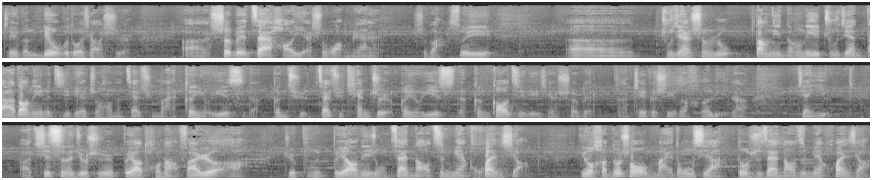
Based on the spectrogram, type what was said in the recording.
这个六个多小时，啊，设备再好也是枉然，是吧？所以，呃，逐渐深入，当你能力逐渐达到那个级别之后呢，再去买更有意思的，更去再去添置更有意思的、更高级的一些设备啊，这个是一个合理的建议啊。其次呢，就是不要头脑发热啊，就不不要那种在脑子里面幻想，因为很多时候买东西啊，都是在脑子里面幻想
